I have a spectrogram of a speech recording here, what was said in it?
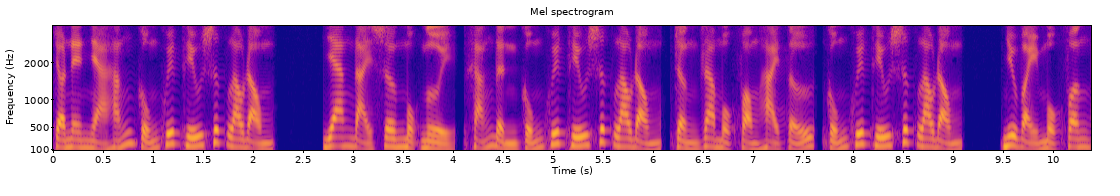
cho nên nhà hắn cũng khuyết thiếu sức lao động. Giang Đại Sơn một người, khẳng định cũng khuyết thiếu sức lao động, trần ra một phòng hài tử, cũng khuyết thiếu sức lao động. Như vậy một phân,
